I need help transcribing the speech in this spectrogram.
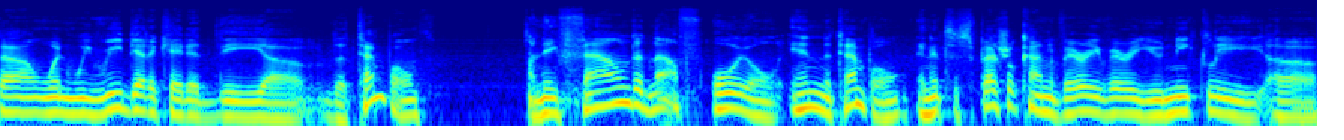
uh, when we rededicated the uh, the temple, and they found enough oil in the temple, and it's a special kind of very very uniquely uh,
